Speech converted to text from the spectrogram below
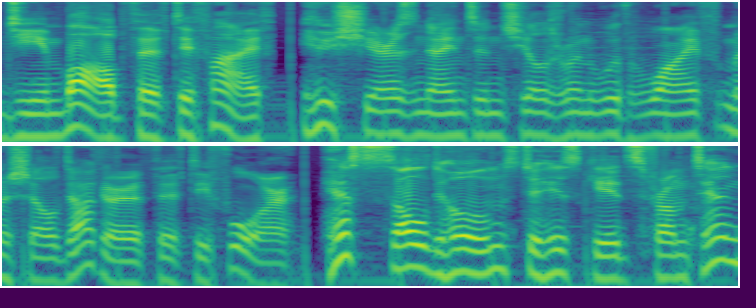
Jim Bob, 55, who shares 19 children with wife Michelle Duggar, 54, has sold homes to his kids from $10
